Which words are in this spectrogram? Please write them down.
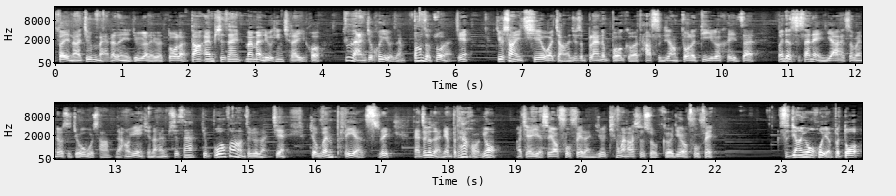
所以呢，就买的人也就越来越多了。当 MP3 慢慢流行起来以后，自然就会有人帮着做软件。就上一期我讲的，就是布兰登伯格，他实际上做了第一个可以在。Windows 三点一啊，还是 Windows 九五上，然后运行的 MP3 就播放这个软件叫 WinPlayer Three，但这个软件不太好用，而且也是要付费的，你就听完二十首歌就要付费。实际上用户也不多，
